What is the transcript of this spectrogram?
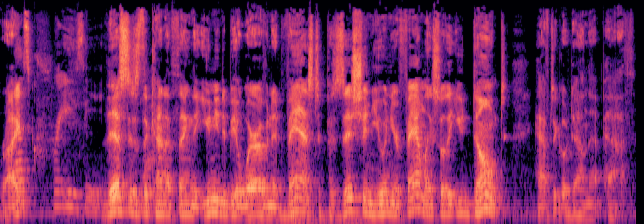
right? That's crazy. This is the kind of thing that you need to be aware of in advance to position you and your family so that you don't have to go down that path.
